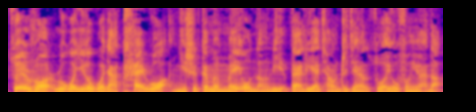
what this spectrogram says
所以说，如果一个国家太弱，你是根本没有能力在列强之间左右逢源的。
